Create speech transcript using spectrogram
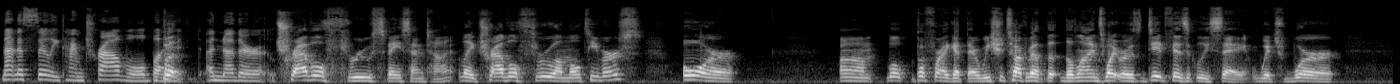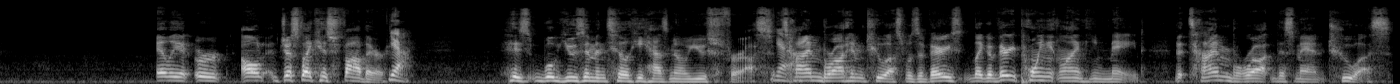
Not necessarily time travel, but, But- another. travel through space and time, like travel through a multiverse, or, um, well, before I get there, we should talk about the, the lines White Rose did physically say, which were Elliot, or all, just like his father, Yeah. His we'll use him until he has no use for us. Yeah. Time brought him to us was a very like a very poignant line he made. That time brought this man to us,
